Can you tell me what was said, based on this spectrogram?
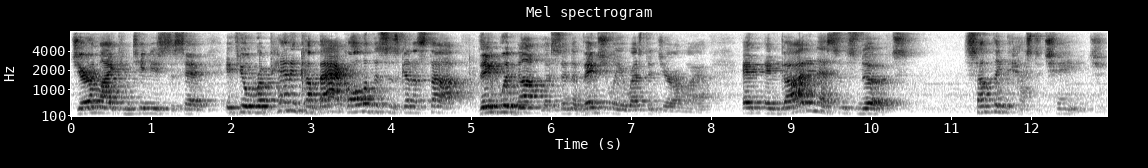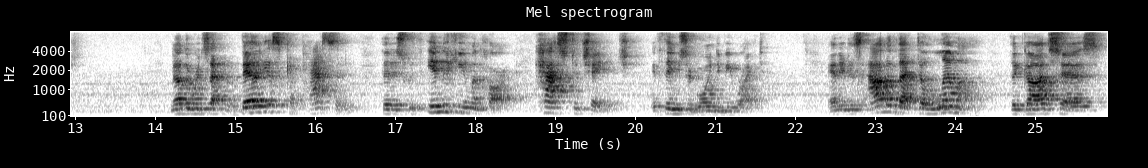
Jeremiah continues to say, if you'll repent and come back, all of this is going to stop. They would not listen, eventually arrested Jeremiah. And, and God, in essence, knows something has to change. In other words, that rebellious capacity that is within the human heart has to change if things are going to be right. And it is out of that dilemma that God says,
